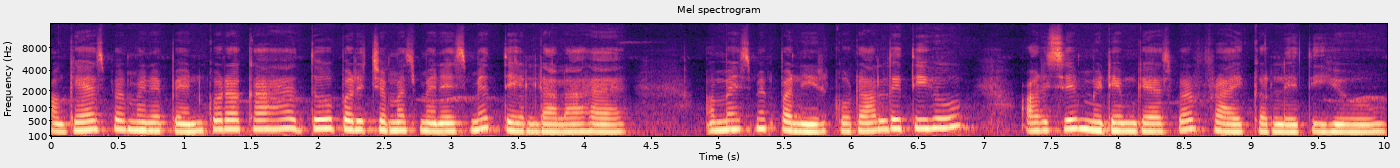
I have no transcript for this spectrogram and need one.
और गैस पर मैंने पैन को रखा है। दो बड़े चम्मच मैंने इसमें तेल डाला है। और मैं इसमें पनीर को डाल देती हूँ और इसे मीडियम गैस पर फ्राई कर लेती हूँ।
